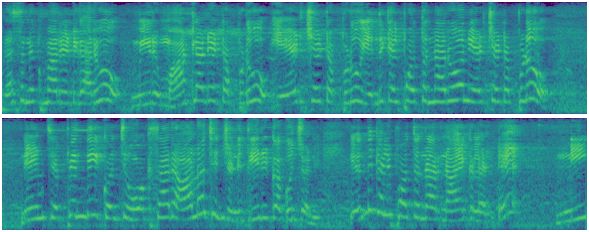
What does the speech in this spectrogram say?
ప్రసన్న కుమార్ రెడ్డి గారు మీరు మాట్లాడేటప్పుడు ఏడ్చేటప్పుడు ఎందుకు వెళ్ళిపోతున్నారు అని ఏడ్చేటప్పుడు నేను చెప్పింది కొంచెం ఒకసారి ఆలోచించండి తీరిగ్గా కూర్చొని ఎందుకు వెళ్ళిపోతున్నారు నాయకులంటే నీ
